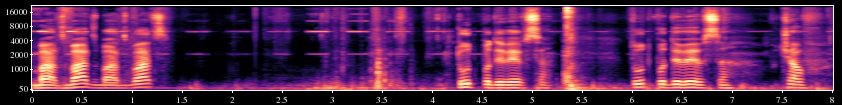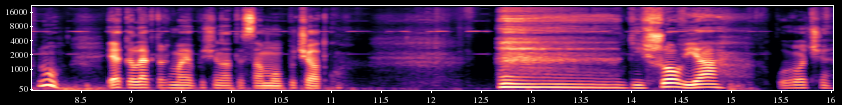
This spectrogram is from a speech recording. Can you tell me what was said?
Бац, бац, бац, бац. Тут подивився, тут подивився. Почав, ну, як електрик має починати з самого початку. Е, Дійшов я, коротше,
